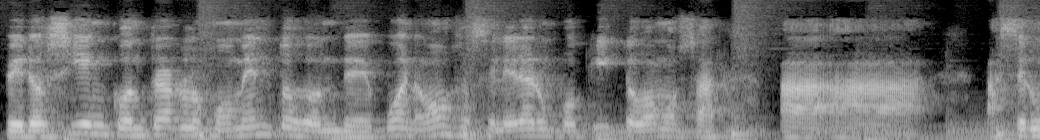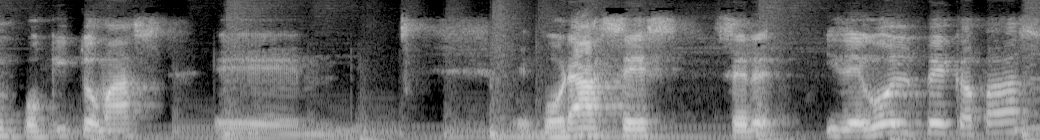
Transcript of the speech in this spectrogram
pero sí encontrar los momentos donde, bueno, vamos a acelerar un poquito, vamos a, a, ser un poquito más eh, voraces, ser, y de golpe capaz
